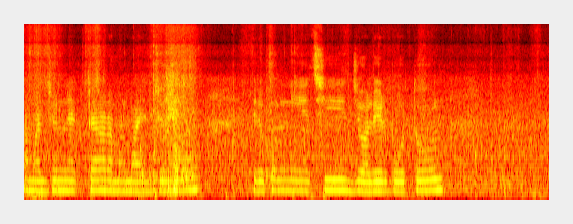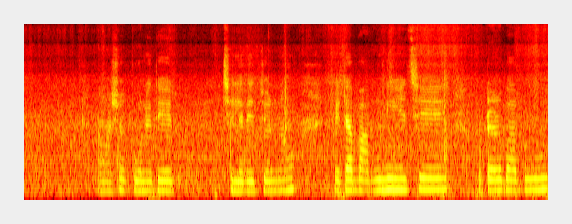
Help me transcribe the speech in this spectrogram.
আমার জন্য একটা আর আমার মায়ের জন্য। এরকম নিয়েছি জলের বোতল, আমার সব বোনেদের, ছেলেদের জন্য। এটা বাবু নিয়েছে, ওটারও বাবুর।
